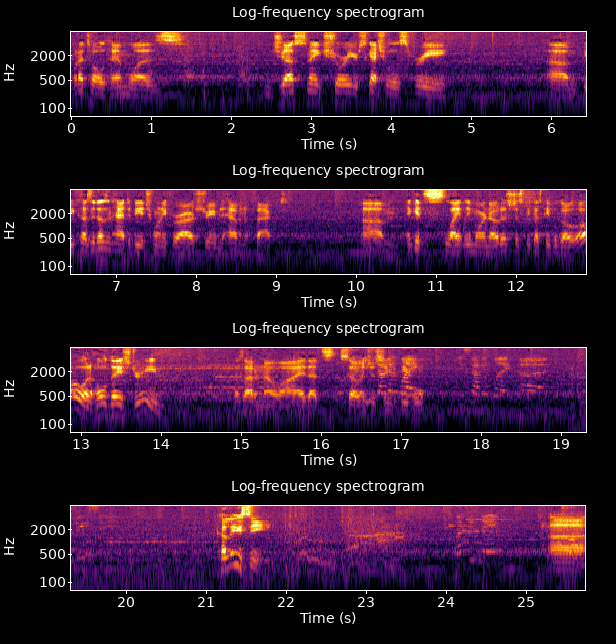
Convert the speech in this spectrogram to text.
what I told him was just make sure your schedule is free um, because it doesn't have to be a 24-hour stream to have an effect. Um, it gets slightly more notice just because people go, "Oh, a whole day stream," because I don't know why that's so You interesting to people. Like, like, uh. Khaleesi. What's his name? Uh,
